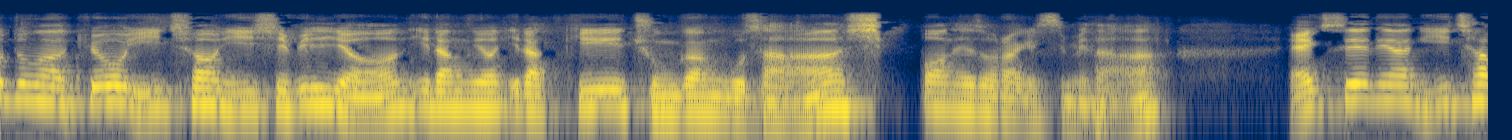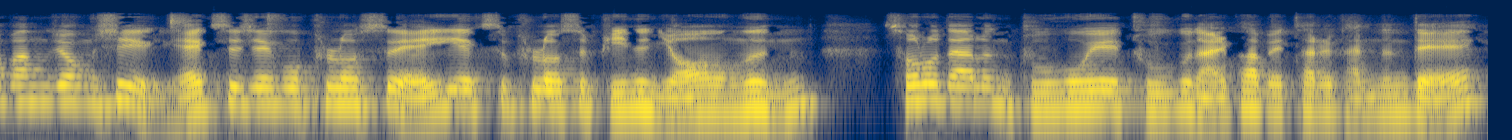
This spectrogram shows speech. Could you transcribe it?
서울고등학교 2021년 1학년 1학기 중간고사 10번 해설하겠습니다. x에 대한 2차 방정식 x제곱 플러스 ax 플러스 b는 0은 서로 다른 부호의 두 근 알파 베타를 갖는데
